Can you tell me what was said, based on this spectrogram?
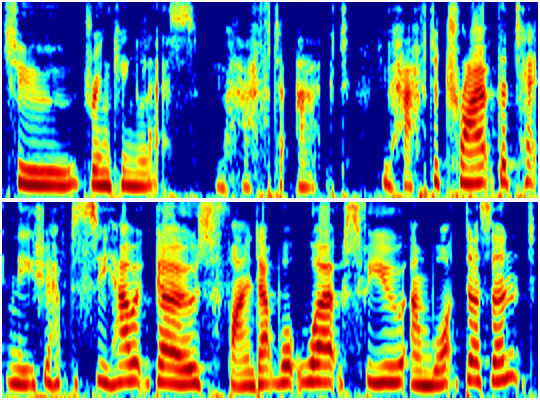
to drinking less. You have to act. You have to try out the techniques. You have to see how it goes, find out what works for you and what doesn't.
